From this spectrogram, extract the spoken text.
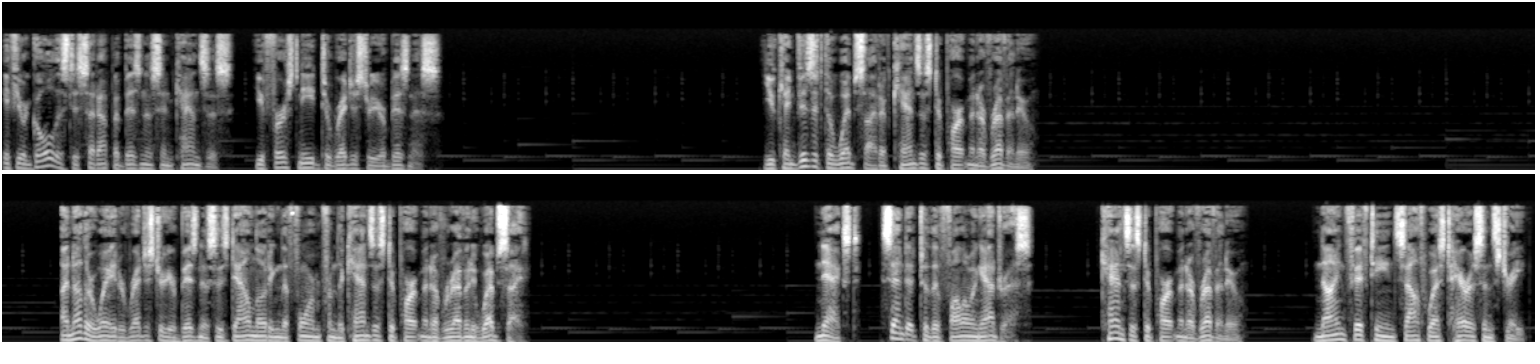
If your goal is to set up a business in Kansas, you first need to register your business. You can visit the website of Kansas Department of Revenue. Another way to register your business is downloading the form from the Kansas Department of Revenue website. Next, send it to the following address. Kansas Department of Revenue. 915 Southwest Harrison Street.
